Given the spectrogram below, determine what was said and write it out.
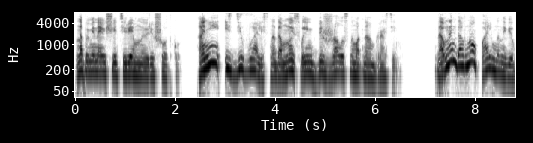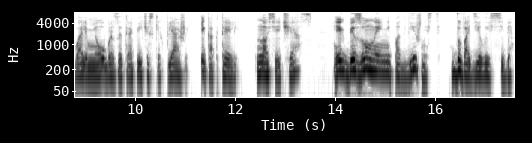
напоминающий тюремную решетку. Они издевались надо мной своим безжалостным однообразием. Давным-давно пальмы навевали мне образы тропических пляжей и коктейлей, но сейчас их безумная неподвижность выводила из себя.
